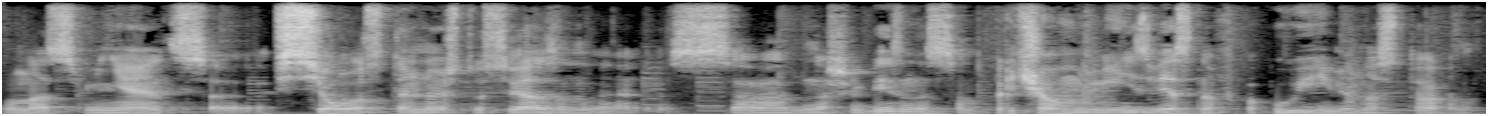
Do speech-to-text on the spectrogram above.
у нас меняется все остальное, что связано с нашим бизнесом, причем неизвестно в какую именно сторону.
